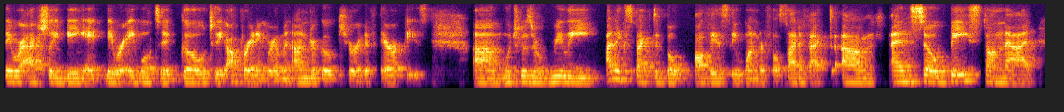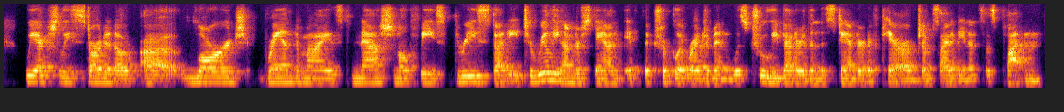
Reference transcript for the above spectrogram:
they were actually being they were able to go to the operating room and undergo curative therapies, um, which was a really unexpected but obviously wonderful side effect. Um, and so, based on that, we actually started a, a, large randomized national phase three study to really understand if the triplet regimen was truly better than the standard of care of gemcitabine and cisplatin.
